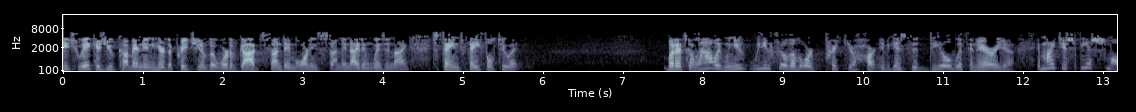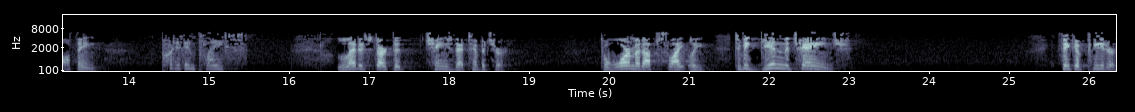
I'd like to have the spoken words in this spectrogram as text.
each week as you come in and hear the preaching of the Word of God, Sunday morning, Sunday night, and Wednesday night, staying faithful to it. But it's allowing, when you, when you feel the Lord prick your heart and He begins to deal with an area, it might just be a small thing. Put it in place. Let it start to change that temperature, to warm it up slightly to begin the change. Think of Peter,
